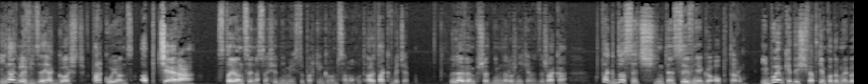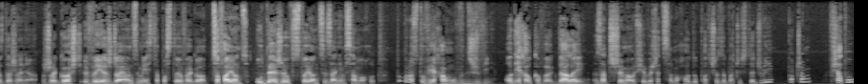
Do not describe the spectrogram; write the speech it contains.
i nagle widzę, jak gość, parkując, obciera stojący na sąsiednim miejscu parkingowym samochód. Ale tak, wiecie, lewym przednim narożnikiem zderzaka, tak dosyć intensywnie go obtarł. I byłem kiedyś świadkiem podobnego zdarzenia, że gość wyjeżdżając z miejsca postojowego, cofając, uderzył w stojący za nim samochód. Po prostu wjechał mu w drzwi. Odjechał kawałek dalej, zatrzymał się, wyszedł z samochodu, podszedł zobaczyć te drzwi, po czym wsiadł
